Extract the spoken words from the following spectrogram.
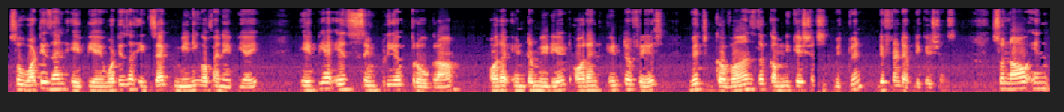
So what is an API? What is the exact meaning of an API? API is simply a program or an intermediate or an interface which governs the communications between different applications. So now in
